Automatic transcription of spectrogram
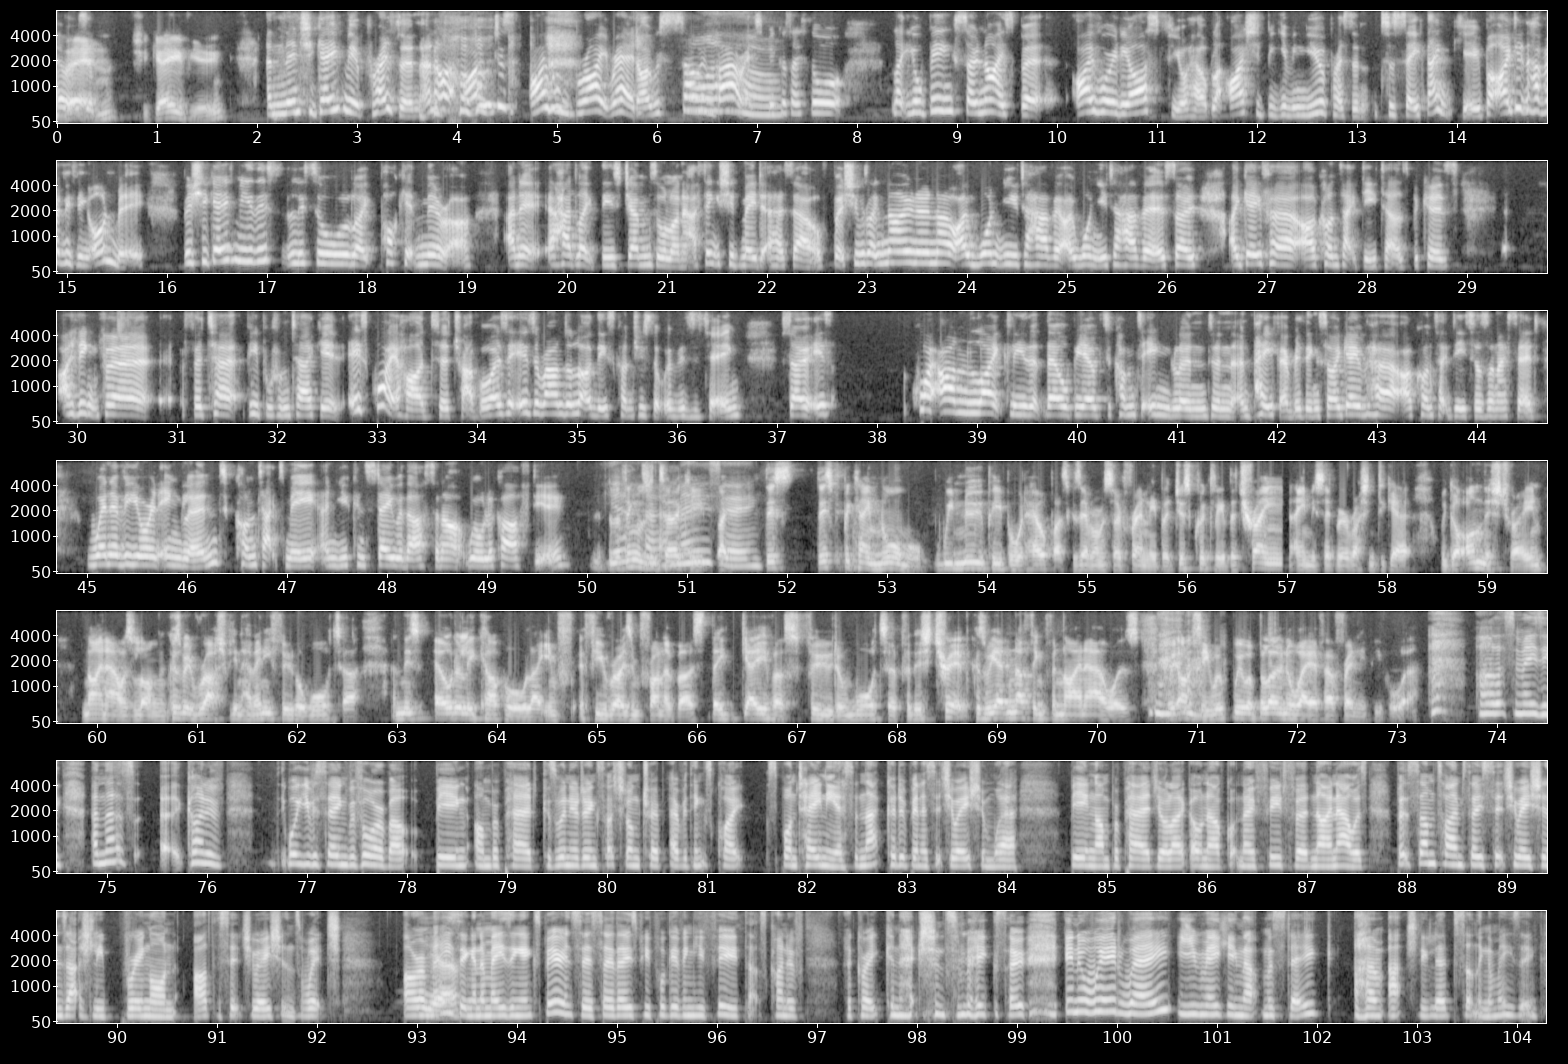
Oh, then a, she gave you. And then she gave me a present. And I, I just, I went bright red. I was so wow. embarrassed because I thought, like, you're being so nice, but I've already asked for your help. Like, I should be giving you a present to say thank you, but I didn't have anything on me. But she gave me this little, like, pocket mirror and it had, like, these gems all on it. I think she'd made it herself. But she was like, no, no, no, I want you to have it. I want you to have it. So I gave her our contact details because I think for for ter- people from Turkey, it's quite hard to travel as it is around a lot of these countries that we're visiting. So it's quite unlikely that they'll be able to come to England and, and pay for everything. So I gave her our contact details and I said, whenever you're in England, contact me and you can stay with us and I'll, we'll look after you. But yeah, the thing was in Turkey, like this this became normal. We knew people would help us because everyone was so friendly. But just quickly, the train Amy said we were rushing to get, we got on this train, nine hours long. And because we rushed, we didn't have any food or water. And this elderly couple, like in a few rows in front of us, they gave us food and water for this trip because we had nothing for nine hours. We honestly, we, we were blown away of how friendly people were. Oh, that's amazing. And that's uh, kind of what you were saying before about being unprepared because when you're doing such a long trip, everything's quite spontaneous. And that could have been a situation where being unprepared, you're like, oh no, I've got no food for nine hours. But sometimes those situations actually bring on other situations, which are amazing yeah. and amazing experiences. So those people giving you food, that's kind of a great connection to make. So in a weird way, you making that mistake um, actually led to something amazing.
